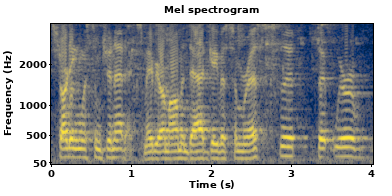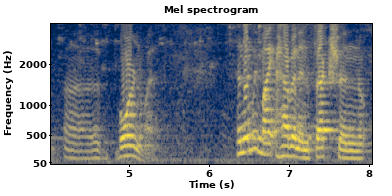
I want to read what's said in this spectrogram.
starting with some genetics. Maybe our mom and dad gave us some risks that, that we're uh, born with. And then we might have an infection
